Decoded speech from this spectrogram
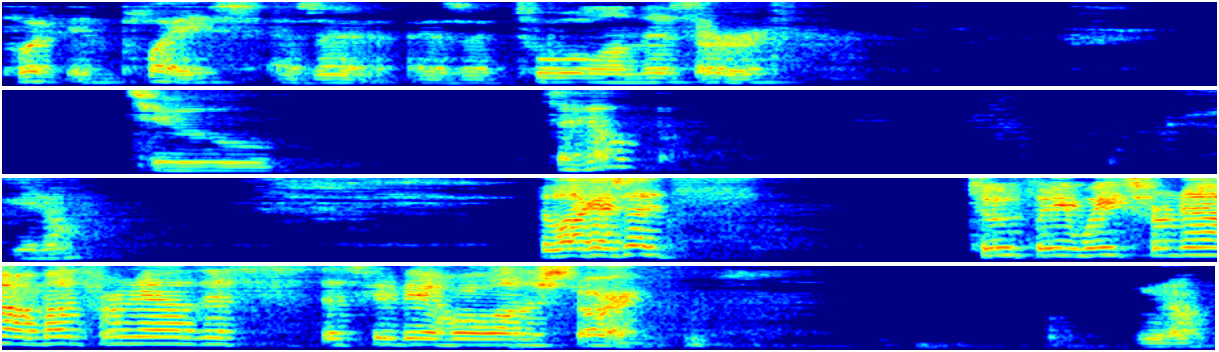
put in place as a as a tool on this earth to to help. You know? But like I said, two, three weeks from now, a month from now, this this could be a whole other story. You know?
